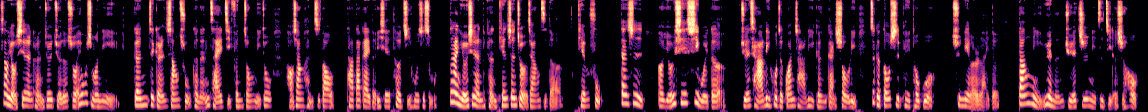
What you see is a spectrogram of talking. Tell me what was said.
像有些人可能就会觉得说，诶，为什么你跟这个人相处可能才几分钟，你就好像很知道他大概的一些特质或是什么？当然，有一些人可能天生就有这样子的天赋，但是呃，有一些细微的觉察力或者观察力跟感受力，这个都是可以透过训练而来的。当你越能觉知你自己的时候，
